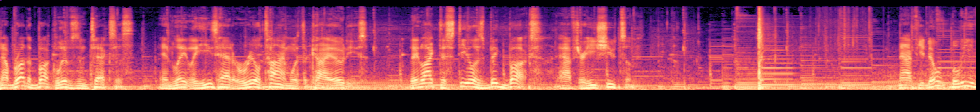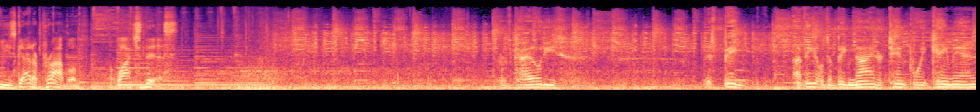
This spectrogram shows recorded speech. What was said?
Now, Brother Buck lives in Texas, and lately he's had a real time with the coyotes. They like to steal his big bucks after he shoots them. Now, if you don't believe he's got a problem, watch this. Those coyotes, this big, I think it was a big nine or 10 point came in.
